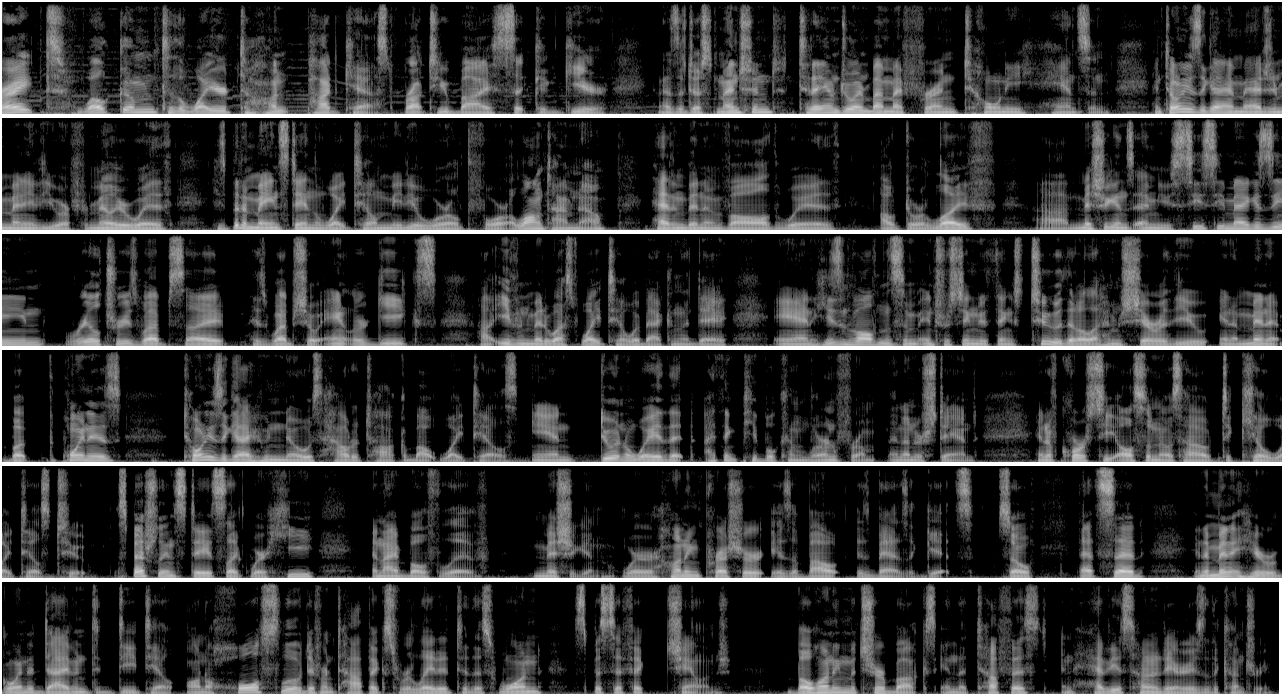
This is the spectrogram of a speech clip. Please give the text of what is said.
Right, welcome to the Wired to Hunt podcast, brought to you by Sitka Gear. And as I just mentioned, today I'm joined by my friend Tony Hansen. And Tony is a guy I imagine many of you are familiar with. He's been a mainstay in the whitetail media world for a long time now, having been involved with Outdoor Life, uh, Michigan's MUCC magazine, Realtree's website, his web show Antler Geeks, uh, even Midwest Whitetail way back in the day. And he's involved in some interesting new things too that I'll let him share with you in a minute. But the point is, Tony's a guy who knows how to talk about whitetails and do it in a way that I think people can learn from and understand. And of course, he also knows how to kill whitetails too, especially in states like where he and I both live. Michigan, where hunting pressure is about as bad as it gets. So, that said, in a minute here, we're going to dive into detail on a whole slew of different topics related to this one specific challenge bow hunting mature bucks in the toughest and heaviest hunted areas of the country.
